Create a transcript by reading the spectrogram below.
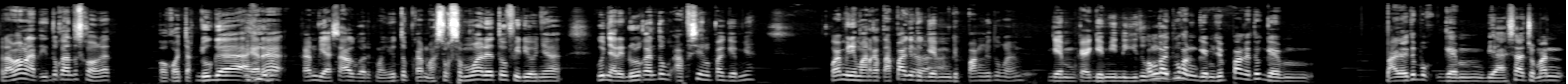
pertama ngeliat itu kan terus kalau ngeliat oh kocak juga. Akhirnya kan biasa algoritma YouTube kan masuk semua deh tuh videonya. Gue nyari dulu kan tuh apa sih lupa gamenya? Pokoknya minimarket apa gitu game Jepang gitu kan. Game kayak game indie gitu Oh enggak itu bukan game Jepang, itu game banyak itu game biasa, cuman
